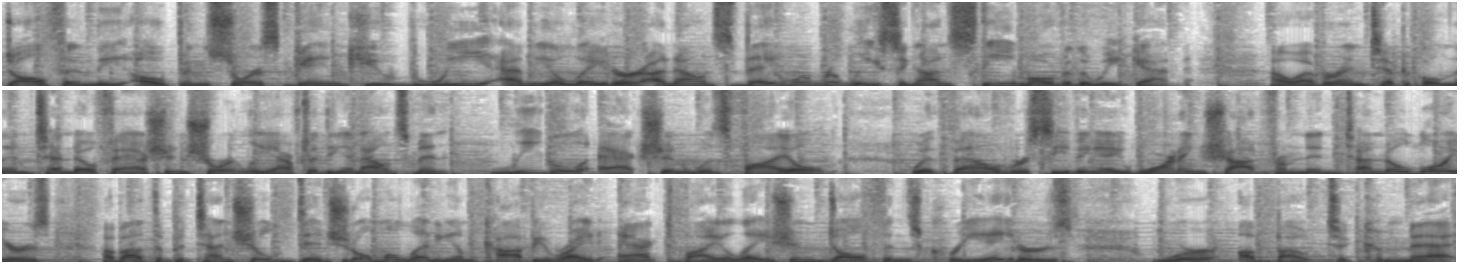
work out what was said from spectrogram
Dolphin, the open source GameCube Wii emulator, announced they were releasing on Steam over the weekend. However, in typical Nintendo fashion, shortly after the announcement, legal action was filed, with Valve receiving a warning shot from Nintendo lawyers about the potential Digital Millennium Copyright Act violation Dolphin's creators were about to commit.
